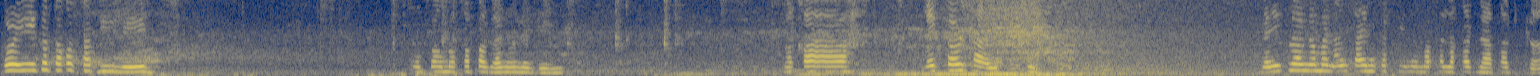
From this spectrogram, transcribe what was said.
Pero iikot ako sa village. Upang makapag ano na din. Maka exercise. Ganito lang naman ang time kasi na makalakad-lakad ka.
